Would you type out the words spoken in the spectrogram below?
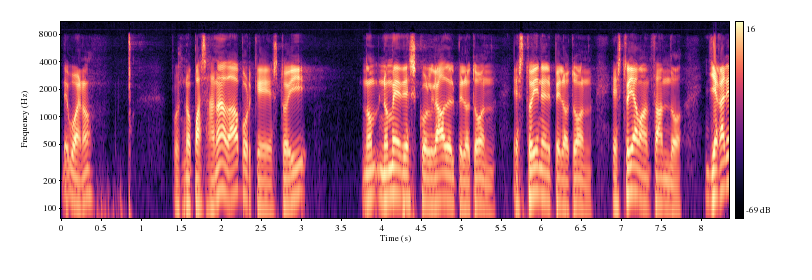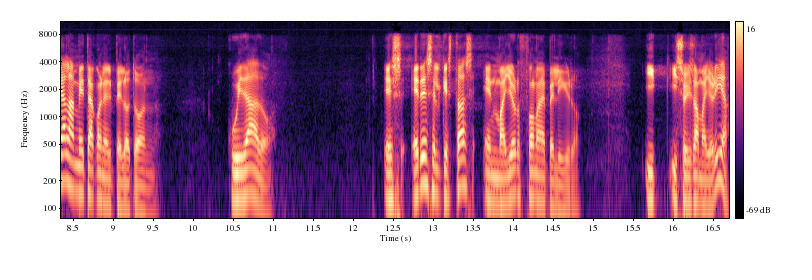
de, bueno, pues no pasa nada porque estoy, no, no me he descolgado del pelotón, estoy en el pelotón, estoy avanzando, llegaré a la meta con el pelotón. Cuidado, eres el que estás en mayor zona de peligro. Y, y sois la mayoría.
